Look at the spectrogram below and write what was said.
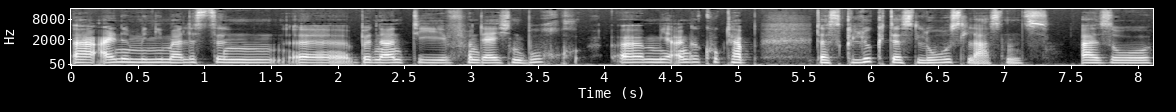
äh, eine Minimalistin äh, benannt, die, von der ich ein Buch äh, mir angeguckt habe, das Glück des Loslassens. Also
